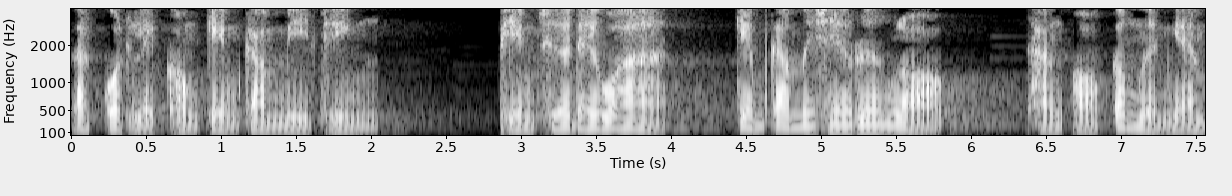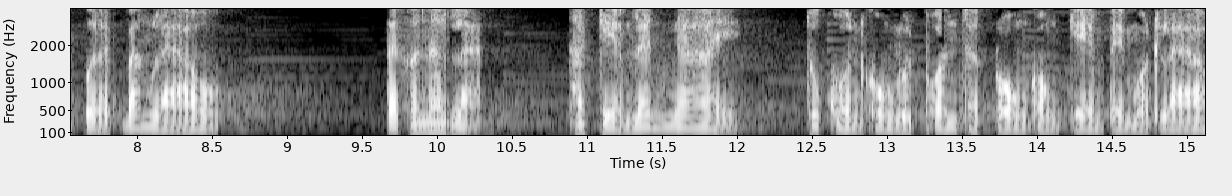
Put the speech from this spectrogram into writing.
และกฎเหล็กของเกมกรรมมีจริง เพียงเชื่อได้ว่า เกมกรรมไม่ใช่เรื่องหลอก ทางออกก็เหมือนแง้มเปิดบ้างแล้ว แต่ก็นั่นแหละ ถ้าเกมเล่นง่าย ทุกคนคงหลุดพ้นจากกรงของเกมไปหมดแล้ว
